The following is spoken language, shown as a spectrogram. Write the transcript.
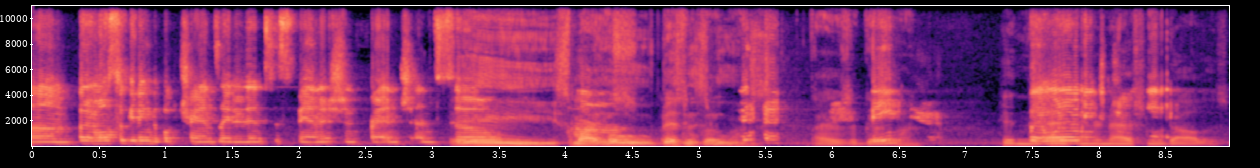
Um, but I'm also getting the book translated into Spanish and French and so hey, smart um, move, business move. one. That is a good Thank one. you. Hitting the But what ad- international dollars.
